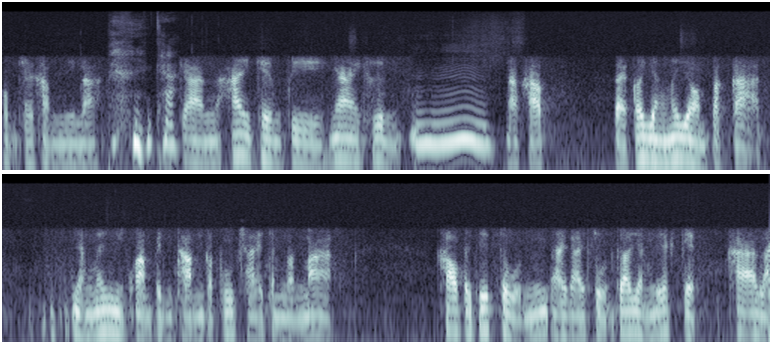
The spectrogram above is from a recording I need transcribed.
ผมใช้คำนี้นะการให้เคมฟรีง่ายขึ้นนะครับ แต่ก็ยังไม่ยอมประกาศ ยังไม่มีความเป็นธรรมกับผู้ใช้จำนวนมาก เข้าไปที่ศูนย์รายๆศูนย์ก็ยังเรียกเก็บค่าไหล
